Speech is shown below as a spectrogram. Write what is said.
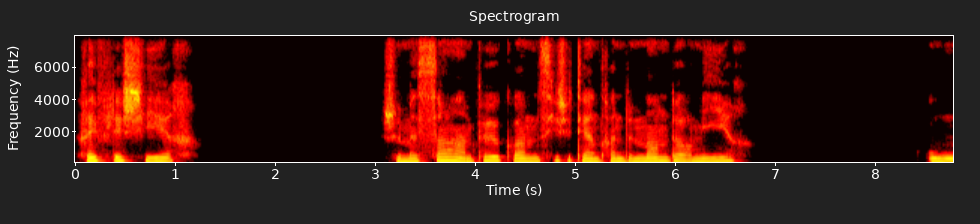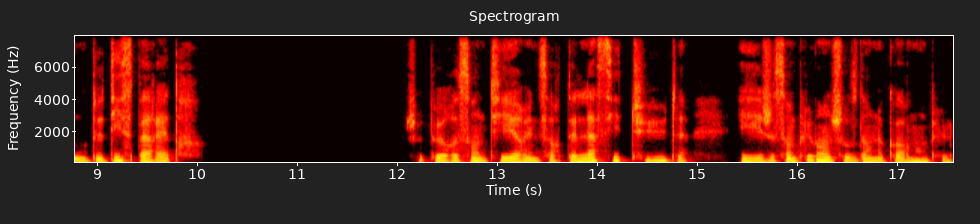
réfléchir. Je me sens un peu comme si j'étais en train de m'endormir ou de disparaître. Je peux ressentir une sorte de lassitude et je sens plus grand chose dans le corps non plus.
